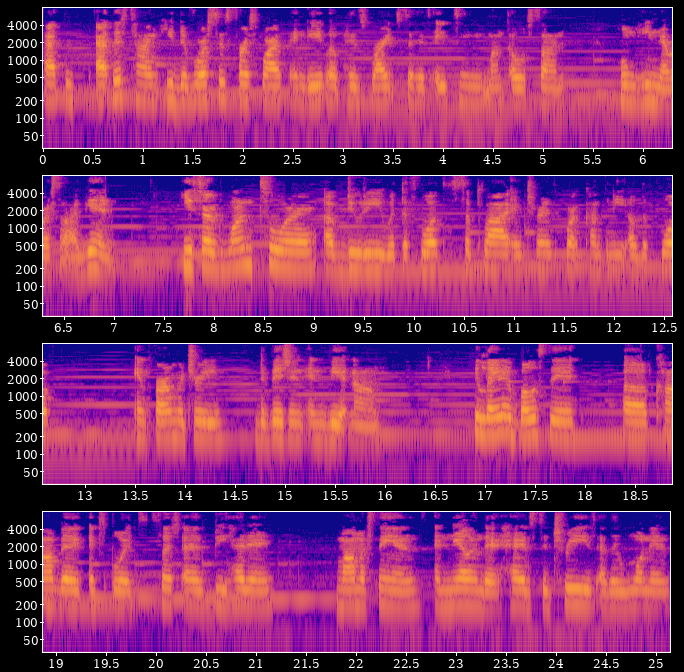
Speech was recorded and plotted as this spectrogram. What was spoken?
At, the, at this time, he divorced his first wife and gave up his rights to his 18 month old son, whom he never saw again. He served one tour of duty with the 4th Supply and Transport Company of the 4th Infantry Division in Vietnam. He later boasted of combat exploits such as beheading Mama Sands and nailing their heads to trees as a warning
